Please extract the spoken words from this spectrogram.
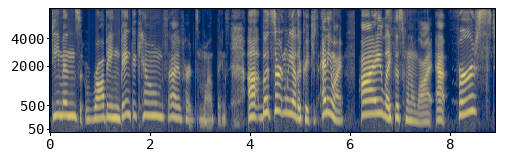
demons robbing bank accounts. I've heard some wild things, uh, but certainly other creatures. Anyway, I like this one a lot. At first,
